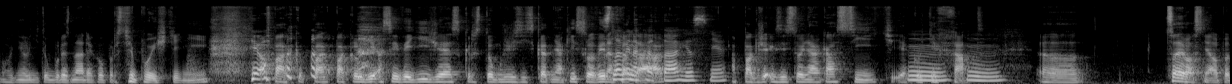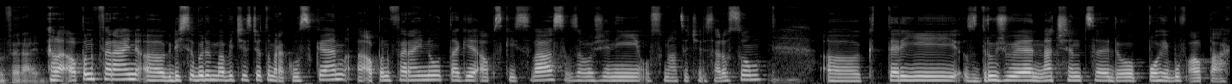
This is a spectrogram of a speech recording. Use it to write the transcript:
hodně lidí to bude znát jako prostě pojištění. jo. Pak, pak, pak lidi asi vědí, že skrz to můžeš získat nějaký slevy, slevy na chatách. na chatách. jasně. A pak, že existuje nějaká síť jako mm, těch chat. Mm. Uh, co je vlastně Alpenverein? Hele, Alpenverein, eh, když se budeme bavit čistě o tom rakouském eh, Alpenvereinu, tak je Alpský svaz, založený 1868, eh, který združuje nadšence do pohybu v Alpách.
